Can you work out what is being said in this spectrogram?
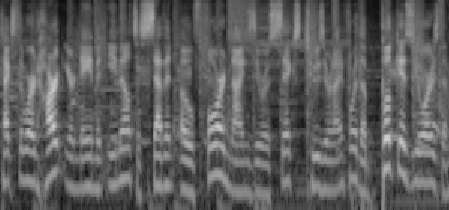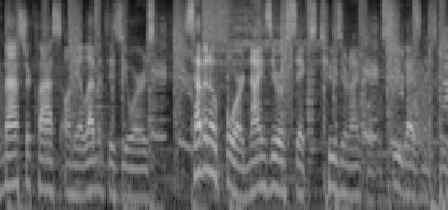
Text the word heart, your name, and email to 704 906 2094. The book is yours. The masterclass on the 11th is yours. 704 906 2094. We'll see you guys next week.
